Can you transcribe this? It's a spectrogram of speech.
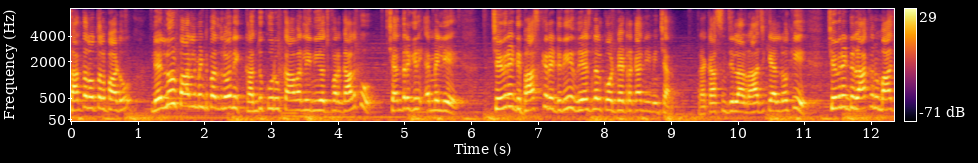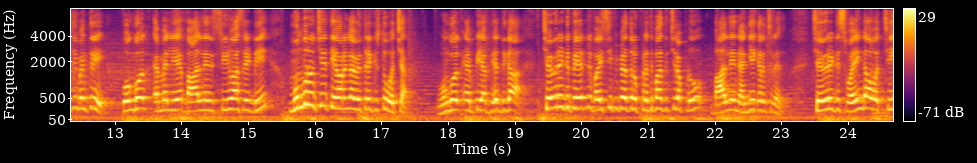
సంతనూతలపాడు నెల్లూరు పార్లమెంట్ పరిధిలోని కందుకూరు కావర్లి నియోజకవర్గాలకు చంద్రగిరి ఎమ్మెల్యే చెవిరెడ్డి భాస్కర్ రెడ్డిని రీజనల్ కోఆర్డినేటర్గా నియమించారు. ప్రకాశం జిల్లా రాజకీయాల్లోకి చెవిరెడ్డి రాకను మాజీ మంత్రి ఒంగోలు ఎమ్మెల్యే బాలినేని శ్రీనివాసరెడ్డి ముందు నుంచి తీవ్రంగా వ్యతిరేకిస్తూ వచ్చారు. ఒంగోలు ఎంపీ అభ్యర్థిగా చెవిరెడ్డి పేరుని వైసీపీ పెద్దలు ప్రతిపాదించినప్పుడు బాలినేని అంగీకరించలేదు. చెవిరెడ్డి స్వయంగా వచ్చి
